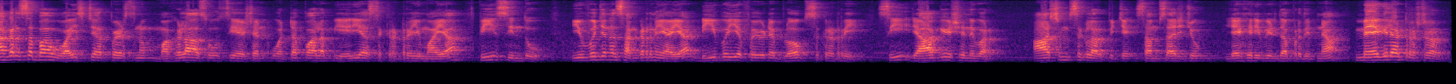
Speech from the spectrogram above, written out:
നഗരസഭാ വൈസ് ചെയർപേഴ്സണും മഹിളാ അസോസിയേഷൻ ഒറ്റപ്പാലം ഏരിയ സെക്രട്ടറിയുമായ പി സിന്ധു യുവജന സംഘടനയായ ഡിവൈഎഫ്ഐയുടെ ബ്ലോക്ക് സെക്രട്ടറി സി രാകേഷ് എന്നിവർ ആശംസകൾ അർപ്പിച്ച് സംസാരിച്ചു. ലഹരി വിരുദ്ധ പ്രതിജ്ഞ മേഖലാ ട്രഷറർ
